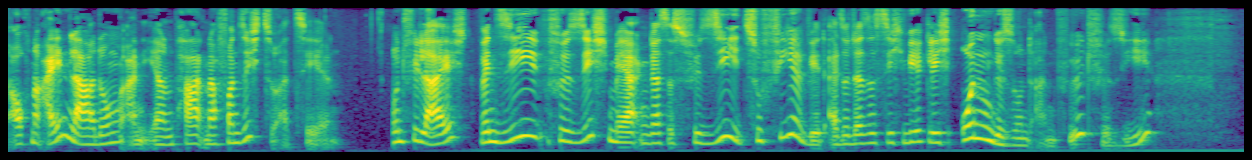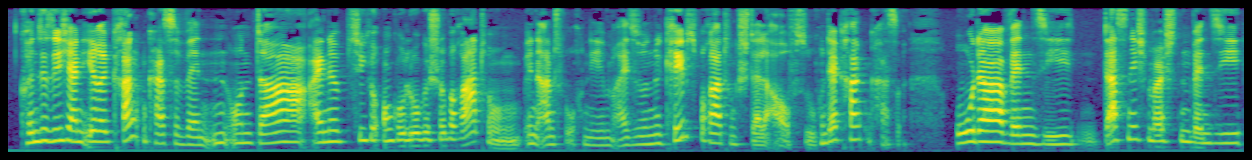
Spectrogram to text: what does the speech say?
auch eine Einladung an ihren Partner, von sich zu erzählen. Und vielleicht, wenn Sie für sich merken, dass es für Sie zu viel wird, also dass es sich wirklich ungesund anfühlt für Sie, können Sie sich an Ihre Krankenkasse wenden und da eine psychoonkologische Beratung in Anspruch nehmen, also eine Krebsberatungsstelle aufsuchen der Krankenkasse. Oder wenn Sie das nicht möchten, wenn Sie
